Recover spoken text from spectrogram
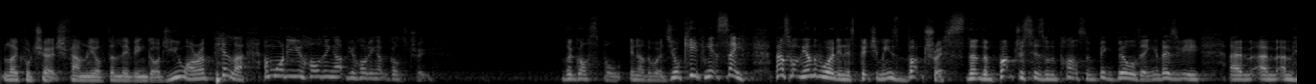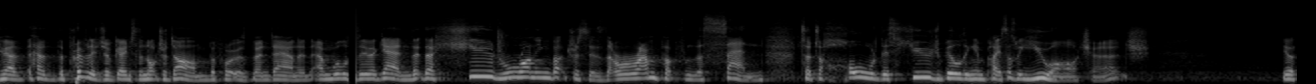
local church family of the living God. You are a pillar. And what are you holding up? You're holding up God's truth the gospel, in other words. You're keeping it safe. That's what the other word in this picture means buttress. The, the buttresses were the parts of a big building. Those of you um, um, um, who have had the privilege of going to the Notre Dame before it was burned down, and, and will do again, the, the huge running buttresses that ramp up from the Seine to, to hold this huge building in place. That's what you are, church. You're,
